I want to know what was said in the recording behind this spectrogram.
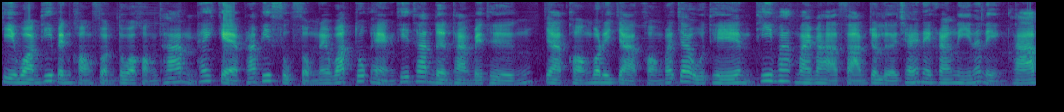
จีวรที่เป็นของส่วนตัวของท่าน ให้แก่พระภิกษุสงฆ์ในวัดทุกแห่งที่ท่านเดินทางไปถึง จากของบริจาคของพระเจ้าอุเทนที่มากมายมหาศาลจนเหลือใช้ในครั้งนี้นั่นเองครับ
